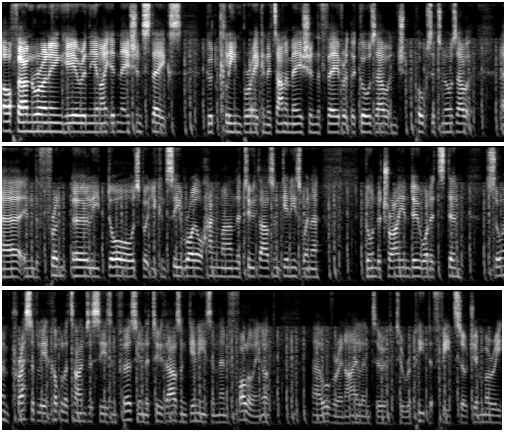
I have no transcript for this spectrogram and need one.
Off and running here in the United Nations Stakes. Good clean break and its animation. The favourite that goes out and pokes its nose out uh, in the front early doors. But you can see Royal Hangman, the 2000 Guineas winner, going to try and do what it's done so impressively a couple of times this season. Firstly in the 2000 Guineas and then following up uh, over in Ireland to, to repeat the feat. So Jim Murray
